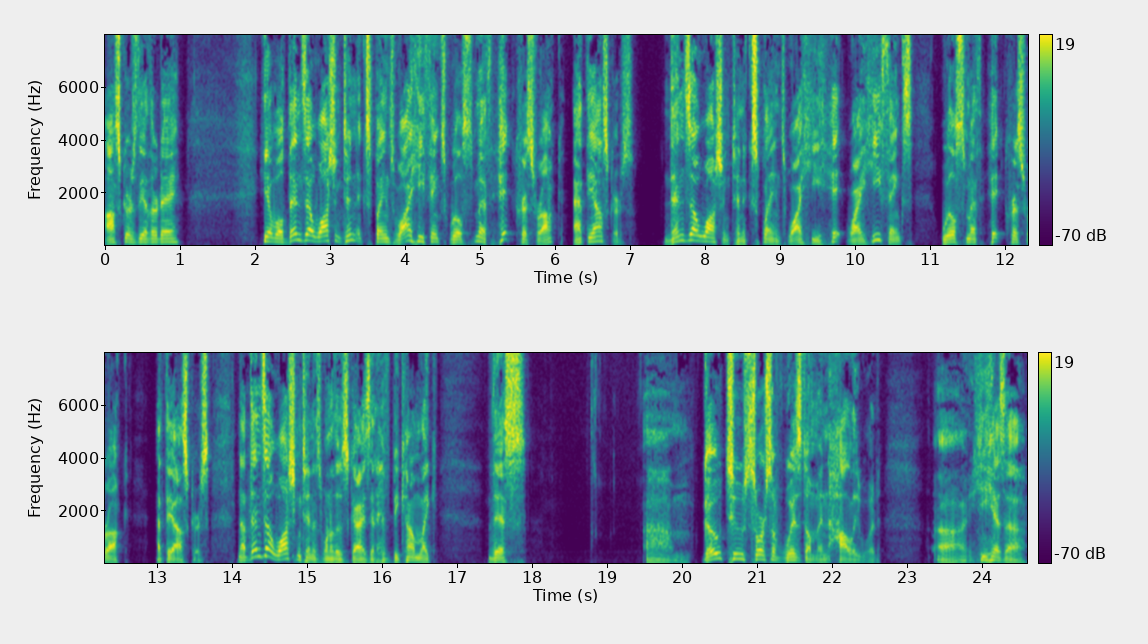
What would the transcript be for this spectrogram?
Oscars the other day? Yeah, well, Denzel Washington explains why he thinks Will Smith hit Chris Rock at the Oscars. Denzel Washington explains why he hit why he thinks Will Smith hit Chris Rock at the Oscars. Now, Denzel Washington is one of those guys that have become like this um, go-to source of wisdom in Hollywood. Uh, he has a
